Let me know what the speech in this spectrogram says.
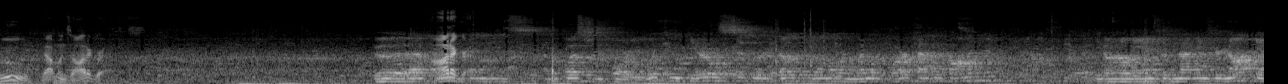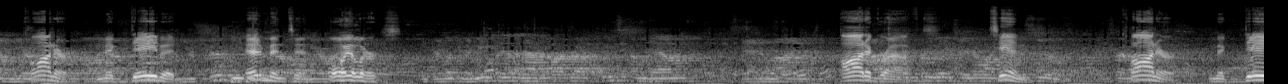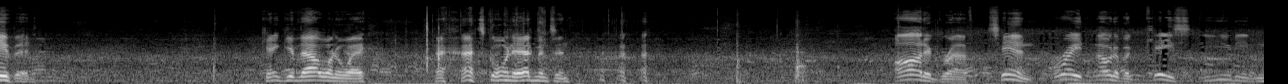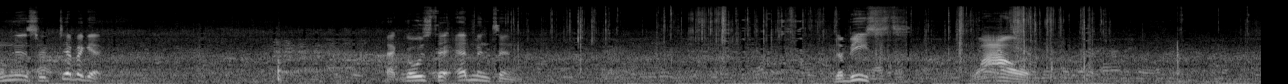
Ooh, that one's autographed. Good afternoon. Autograph. I have a question for you. What do Daryl Sittler, Doug Gilmour, and Wendell Clark have in common? If you don't know the answer, then that means you're not down here. Connor, McDavid, You should be there. Edmonton, Oilers. If you're looking to meet them and have an autograph, please come down. Stand in line. Autographed. Three weeks, you know, I Tin. know soon. Thanks very much. Connor, McDavid. Can't give that one away. That's going to Edmonton. Autograph tin right out of a case. UD certificate. That goes to Edmonton. The Beast. Wow.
